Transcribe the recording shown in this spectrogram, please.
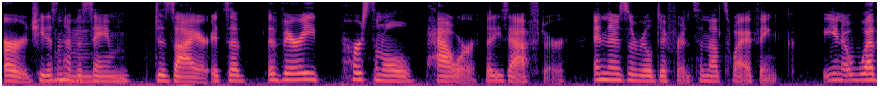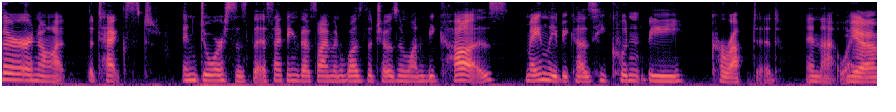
urge. He doesn't have the mm-hmm. same desire. It's a, a very personal power that he's after. And there's a real difference and that's why I think you know, whether or not the text endorses this, I think that Simon was the chosen one because, mainly because he couldn't be corrupted in that way. Yeah.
